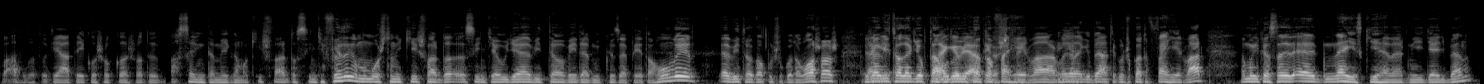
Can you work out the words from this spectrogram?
válogatott játékosokkal, stb. Azt szerintem még nem a Kisvárda szintje. Főleg a mostani Kisvárda szintje ugye elvitte a védelmük közepét a Honvéd, elvitte a kapusokat a Vasas, és elvitte a legjobb támadójukat a Fehérvár, vagy a legjobb játékosokat a Fehérvár. Mondjuk ezt nehéz kiheverni így egyben.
